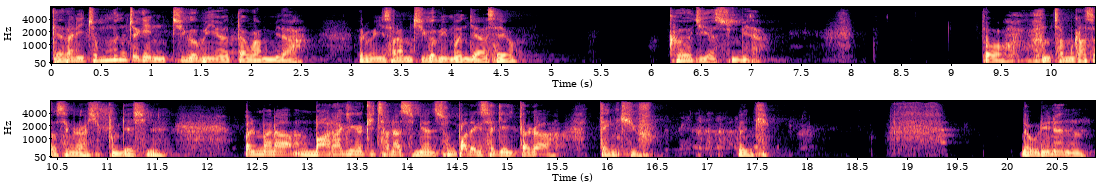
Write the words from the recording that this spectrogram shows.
대단히 전문적인 직업인이었다고 합니다. 여러분 이 사람 직업이 뭔지 아세요? 거지였습니다. 또 한참 가서 생각하실 분 계시네. 얼마나 말하기가 귀찮았으면 손바닥에 새겨 있다가 Thank you. Thank you. 우리는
